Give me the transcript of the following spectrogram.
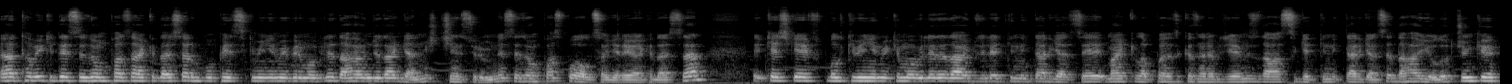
Ya tabii ki de sezon pas arkadaşlar bu PES 2021 mobile daha önceden gelmiş Çin sürümüne. Sezon pas bu olsa gerek arkadaşlar. E, Keşke Futbol 2022 mobile de daha güzel etkinlikler gelse. Club parası kazanabileceğimiz daha sık etkinlikler gelse daha iyi olur. Çünkü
